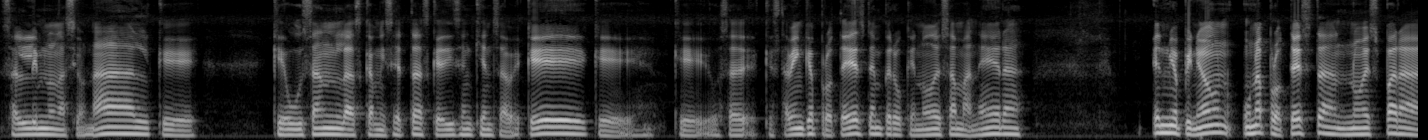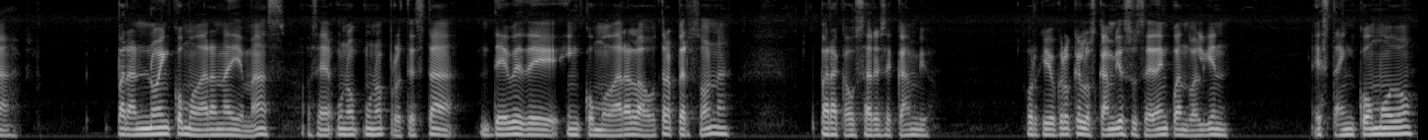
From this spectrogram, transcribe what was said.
sale el himno nacional, que, que usan las camisetas que dicen quién sabe qué, que, que, o sea, que está bien que protesten, pero que no de esa manera en mi opinión, una protesta no es para, para no incomodar a nadie más. O sea, una protesta debe de incomodar a la otra persona para causar ese cambio. Porque yo creo que los cambios suceden cuando alguien está incómodo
